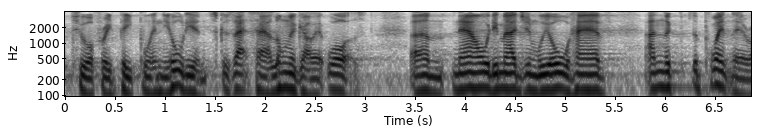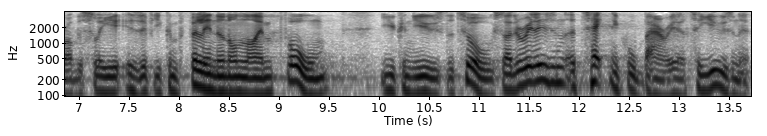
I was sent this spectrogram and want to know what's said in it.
two or three people in the audience because that's how long ago it was. Um, now I would imagine we all have, and the, the point there obviously is if you can fill in an online form, you can use the tool. So there really isn't a technical barrier to using it.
